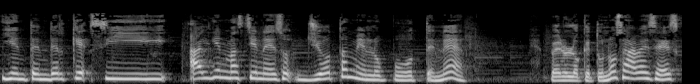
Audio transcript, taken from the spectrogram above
y entender que si alguien más tiene eso, yo también lo puedo tener. Pero lo que tú no sabes es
